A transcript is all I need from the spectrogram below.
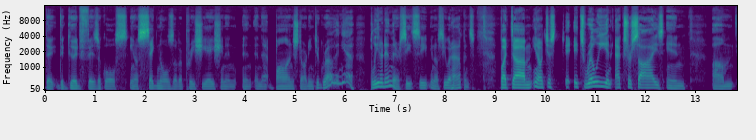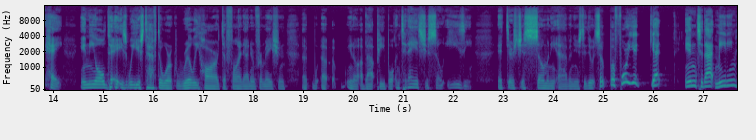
the the good physical, you know, signals of appreciation and and, and that bond starting to grow. Then yeah, bleed it in there. See see you know see what happens. But um, you know, just it, it's really an exercise in um, hey, in the old days, we used to have to work really hard to find out information, uh, uh, you know, about people. And today, it's just so easy. It, there's just so many avenues to do it. So before you get into that meeting,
